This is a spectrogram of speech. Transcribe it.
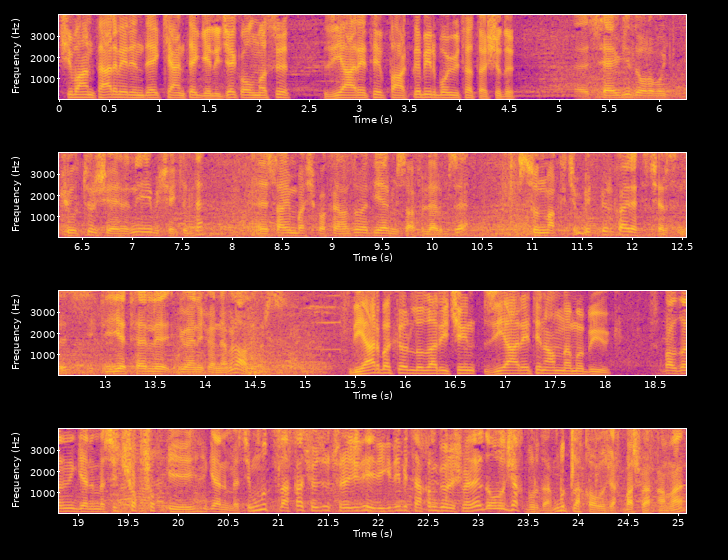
Şivan Perver'in de kente gelecek olması ziyareti farklı bir boyuta taşıdı. E, sevgi dolu bu kültür şehrini iyi bir şekilde e, Sayın Başbakanımıza ve diğer misafirlerimize sunmak için büyük bir gayret içerisindeyiz. Yeterli güvenlik önlemini alıyoruz. Diyarbakırlılar için ziyaretin anlamı büyük. Barzani'nin gelmesi çok çok iyi gelmesi. Mutlaka çözüm süreciyle ilgili bir takım görüşmeler de olacak burada. Mutlaka olacak başbakanla.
